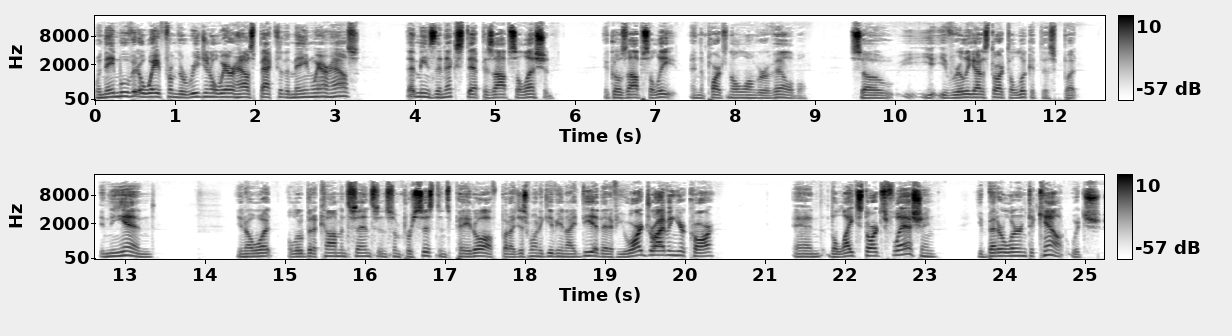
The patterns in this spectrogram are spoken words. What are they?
when they move it away from the regional warehouse back to the main warehouse, that means the next step is obsolescence. It goes obsolete and the part's no longer available. So you, you've really got to start to look at this. But in the end, you know what? A little bit of common sense and some persistence paid off. But I just want to give you an idea that if you are driving your car and the light starts flashing, you better learn to count, which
